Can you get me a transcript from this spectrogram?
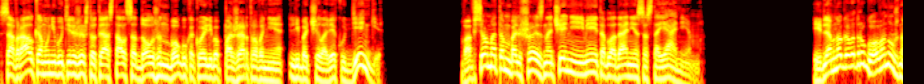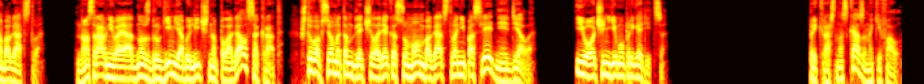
соврал кому-нибудь или же, что ты остался должен Богу какое-либо пожертвование, либо человеку деньги, во всем этом большое значение имеет обладание состоянием. И для многого другого нужно богатство. Но сравнивая одно с другим, я бы лично полагал, Сократ, что во всем этом для человека с умом богатство не последнее дело, и очень ему пригодится. Прекрасно сказано, Кефал.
